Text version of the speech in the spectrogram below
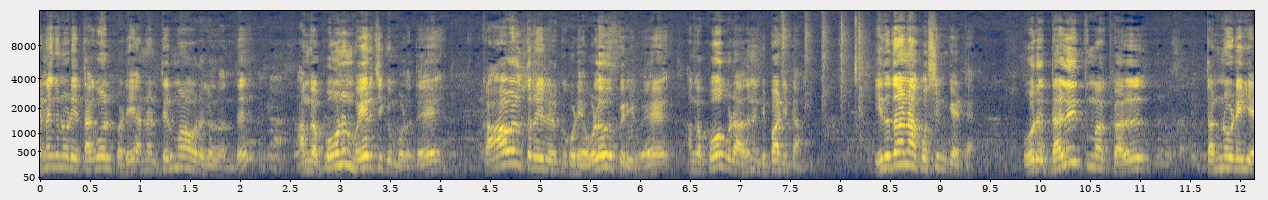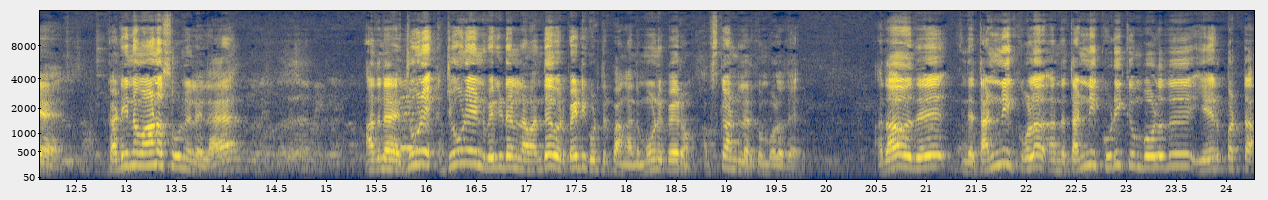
எனக்குனுடைய தகவல் படி அண்ணன் திருமா அவர்கள் வந்து அங்கே போகணும்னு முயற்சிக்கும் பொழுது காவல்துறையில் இருக்கக்கூடிய உளவு பிரிவு அங்கே போகக்கூடாதுன்னு நிப்பாட்டிட்டாங்க. இதுதான் நான் கொஸ்டின் கேட்டேன். ஒரு தலித் மக்கள் தன்னுடைய கடினமான சூழ்நிலையில அதுல ஜூனியர் ஜூனியன் விகடன்ல வந்து ஒரு பேட்டி கொடுத்துருப்பாங்க அந்த மூணு பேரும் அப்ஸ்கான்ல இருக்கும் பொழுது. அதாவது இந்த தண்ணி குல அந்த தண்ணி குடிக்கும் பொழுது ஏற்பட்ட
